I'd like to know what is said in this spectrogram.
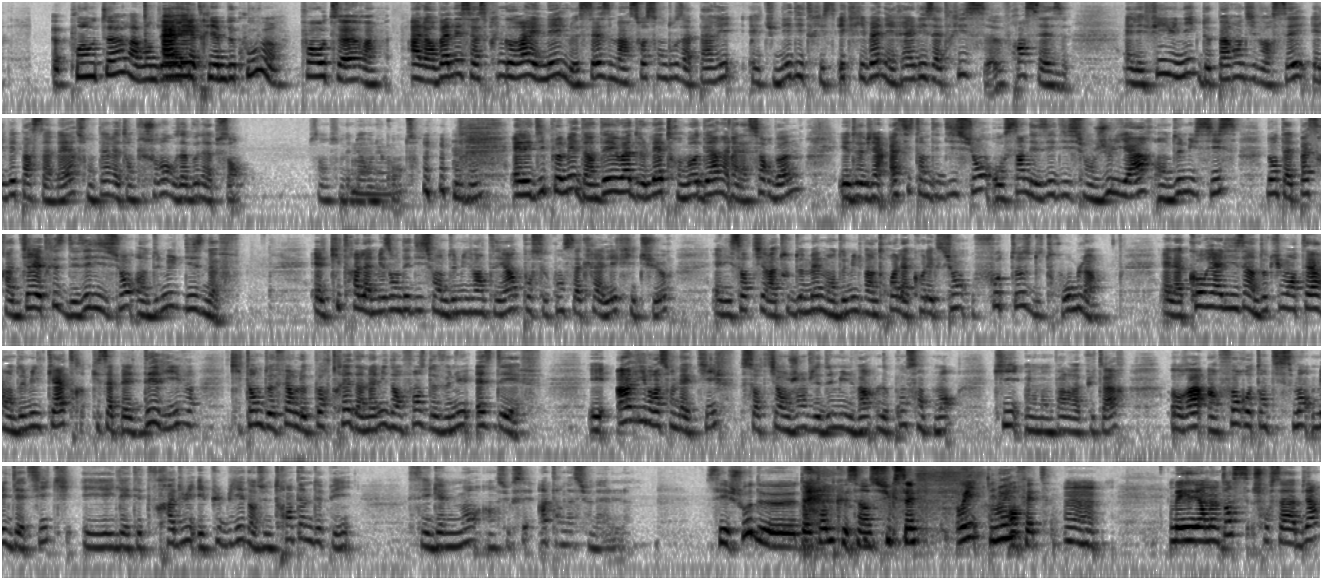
Euh, point auteur avant de lire Allez. la quatrième de couve? Point auteur. Alors, Vanessa Springora est née le 16 mars 72 à Paris, est une éditrice, écrivaine et réalisatrice euh, française. Elle est fille unique de parents divorcés, élevée par sa mère, son père étant plus souvent aux abonnés absents. Ça, on s'en est bien rendu compte. Elle est diplômée d'un DEA de lettres modernes à la Sorbonne et devient assistante d'édition au sein des éditions Julliard en 2006, dont elle passera directrice des éditions en 2019. Elle quittera la maison d'édition en 2021 pour se consacrer à l'écriture. Elle y sortira tout de même en 2023 la collection Fauteuse de troubles. Elle a co-réalisé un documentaire en 2004 qui s'appelle Dérive, qui tente de faire le portrait d'un ami d'enfance devenu SDF. Et un livre à son actif, sorti en janvier 2020, Le Consentement, qui, on en parlera plus tard, aura un fort retentissement médiatique et il a été traduit et publié dans une trentaine de pays. C'est également un succès international. C'est chaud de- d'entendre que c'est un succès, Oui, en fait. Mhm. mais en même temps, je trouve ça bien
